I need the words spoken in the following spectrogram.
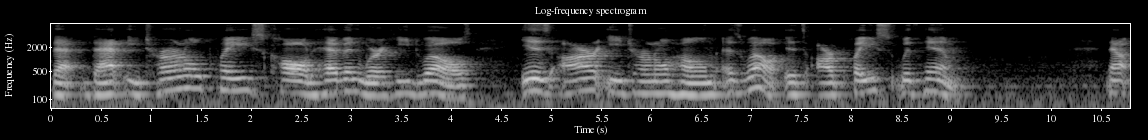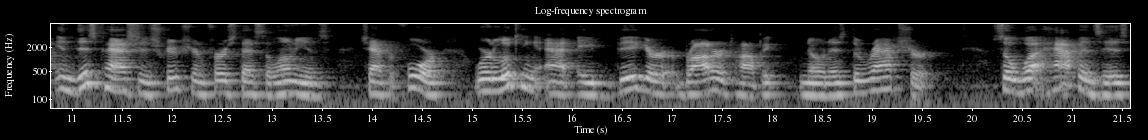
that that eternal place called heaven where he dwells is our eternal home as well. It's our place with him. Now, in this passage of scripture in 1 Thessalonians chapter 4, we're looking at a bigger, broader topic known as the rapture. So, what happens is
